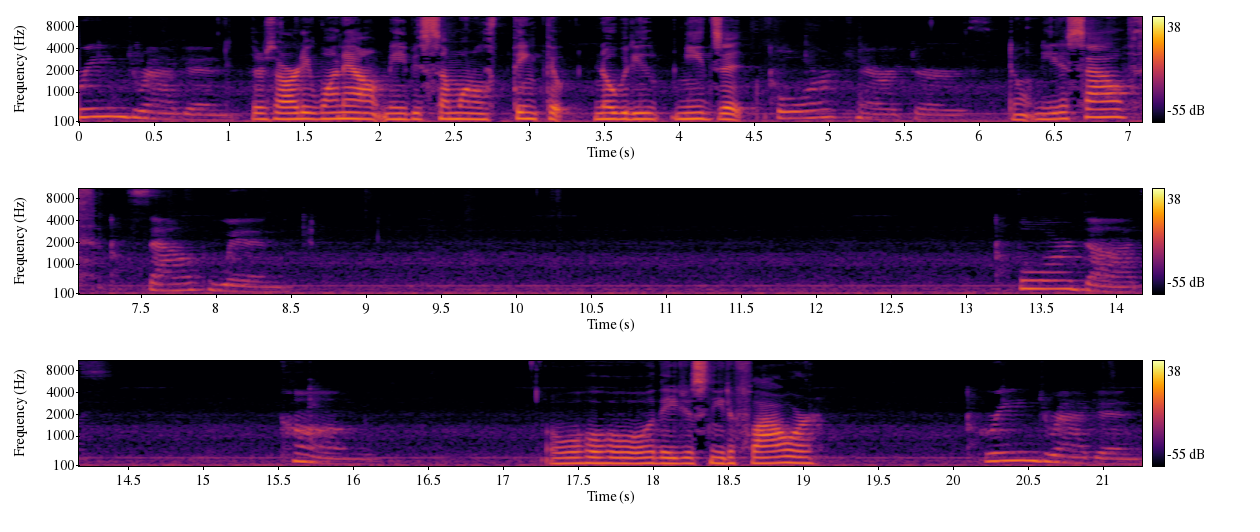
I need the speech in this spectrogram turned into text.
Green dragon. There's already one out. Maybe someone will think that nobody needs it. Four characters. Don't need a south. South wind. Four dots. Kong. Oh, they just need a flower. Green dragon.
